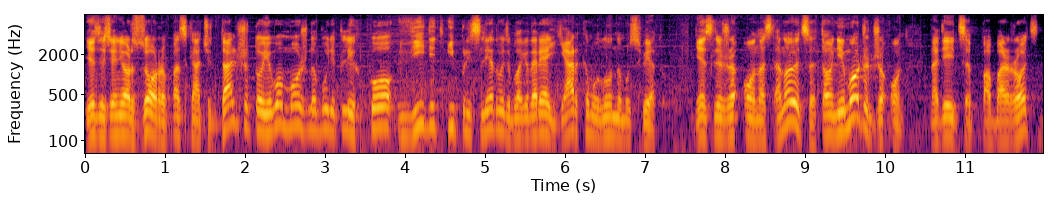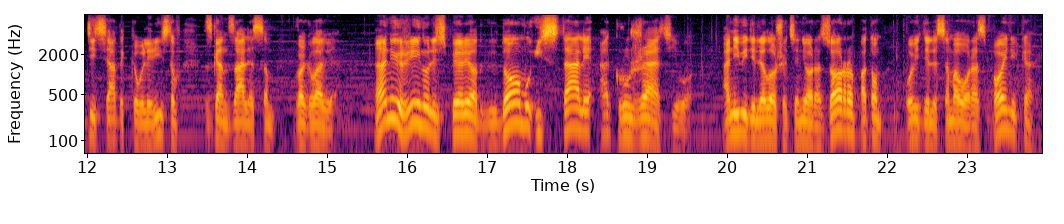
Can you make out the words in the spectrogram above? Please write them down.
Если сеньор Зорро поскачет дальше, то его можно будет легко видеть и преследовать благодаря яркому лунному свету. Если же он остановится, то не может же он надеяться побороть десяток кавалеристов с Гонзалесом во главе. Они ринулись вперед к дому и стали окружать его. Они видели лошадь сеньора Зорро, потом увидели самого разбойника –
